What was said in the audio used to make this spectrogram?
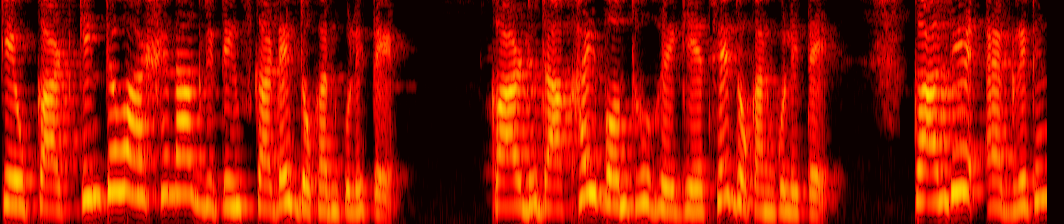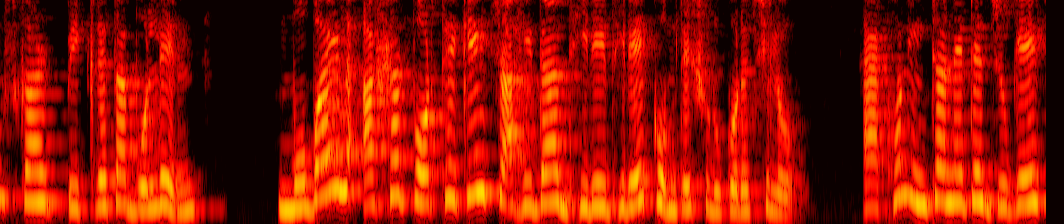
কেউ কার্ড কিনতেও আসে না গ্রিটিংস কার্ডের দোকানগুলিতে। কার্ড রাখাই বন্ধ হয়ে গিয়েছে দোকানগুলিতে। কান্দির এক গ্রিটিংস কার্ড বিক্রেতা বললেন, মোবাইল আসার পর থেকেই চাহিদা ধীরে ধীরে কমতে শুরু করেছিল। এখন ইন্টারনেটের যুগে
